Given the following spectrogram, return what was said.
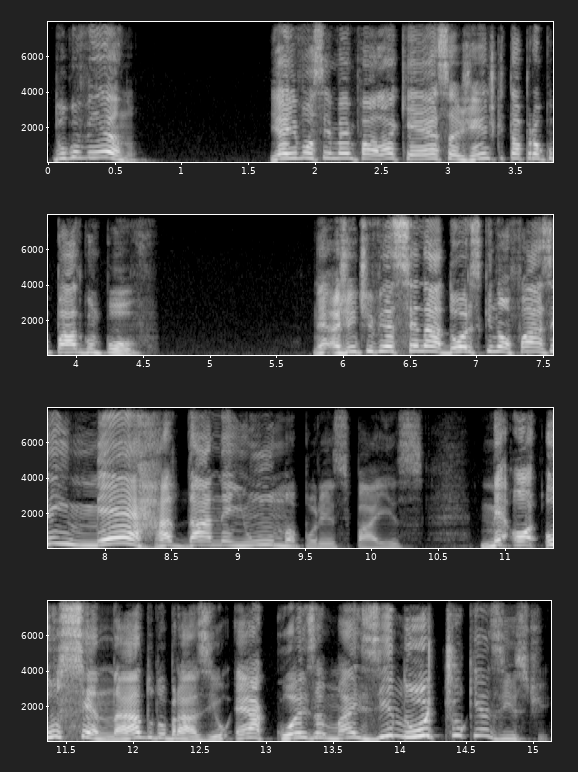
do governo. E aí você vai me falar que é essa gente que está preocupado com o povo. Né? A gente vê senadores que não fazem merda nenhuma por esse país. O Senado do Brasil é a coisa mais inútil que existe.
